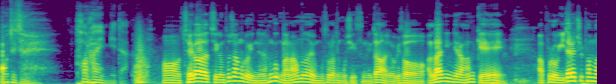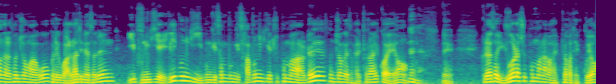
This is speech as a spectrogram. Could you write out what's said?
모두들 털하입니다. 어, 제가 지금 소장으로 있는 한국 만화문화연구소라는 곳이 있습니다. 여기서 알라딘이랑 함께 앞으로 이달의 출판 만화를 선정하고 그리고 알라딘에서는 이 분기에 1분기, 2분기, 3분기, 4분기의 출판 만화를 선정해서 발표를 할 거예요. 네네. 네. 그래서 6월에 출판 만화가 발표가 됐고요.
